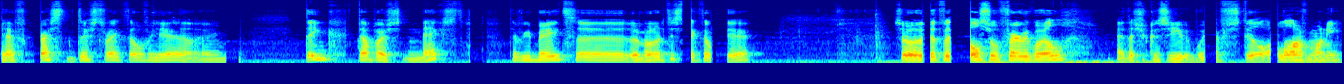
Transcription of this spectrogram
I have Crest District over here. Think that was next that we made uh, another district over here. So that went also very well. And as you can see, we have still a lot of money.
